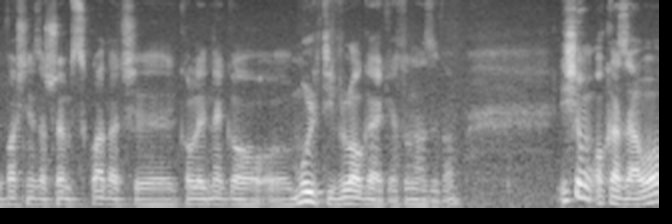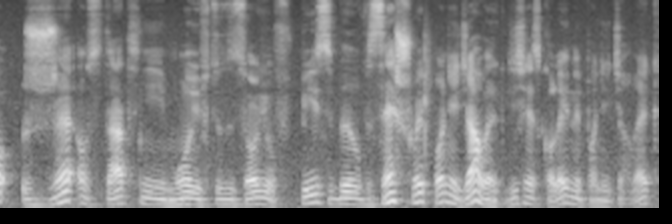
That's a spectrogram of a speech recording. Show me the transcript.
właśnie zacząłem składać e, kolejnego e, multivloga, jak ja to nazywam. I się okazało, że ostatni mój w cudzysłowie wpis był w zeszły poniedziałek. Dzisiaj jest kolejny poniedziałek.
